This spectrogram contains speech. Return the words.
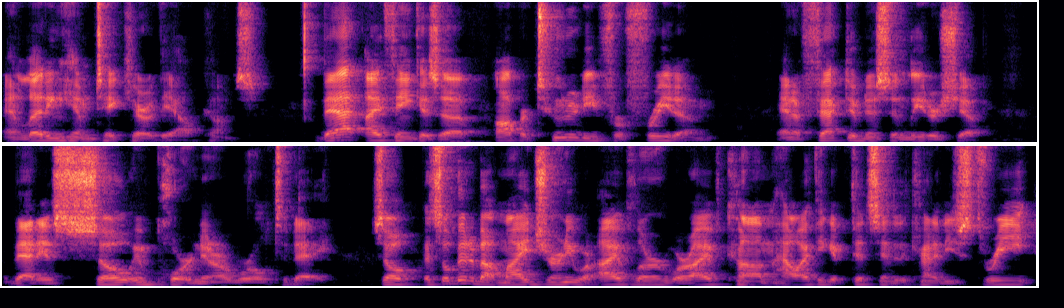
and letting him take care of the outcomes. That I think is a opportunity for freedom and effectiveness in leadership that is so important in our world today. So it's a little bit about my journey, where I've learned, where I've come, how I think it fits into kind of these three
